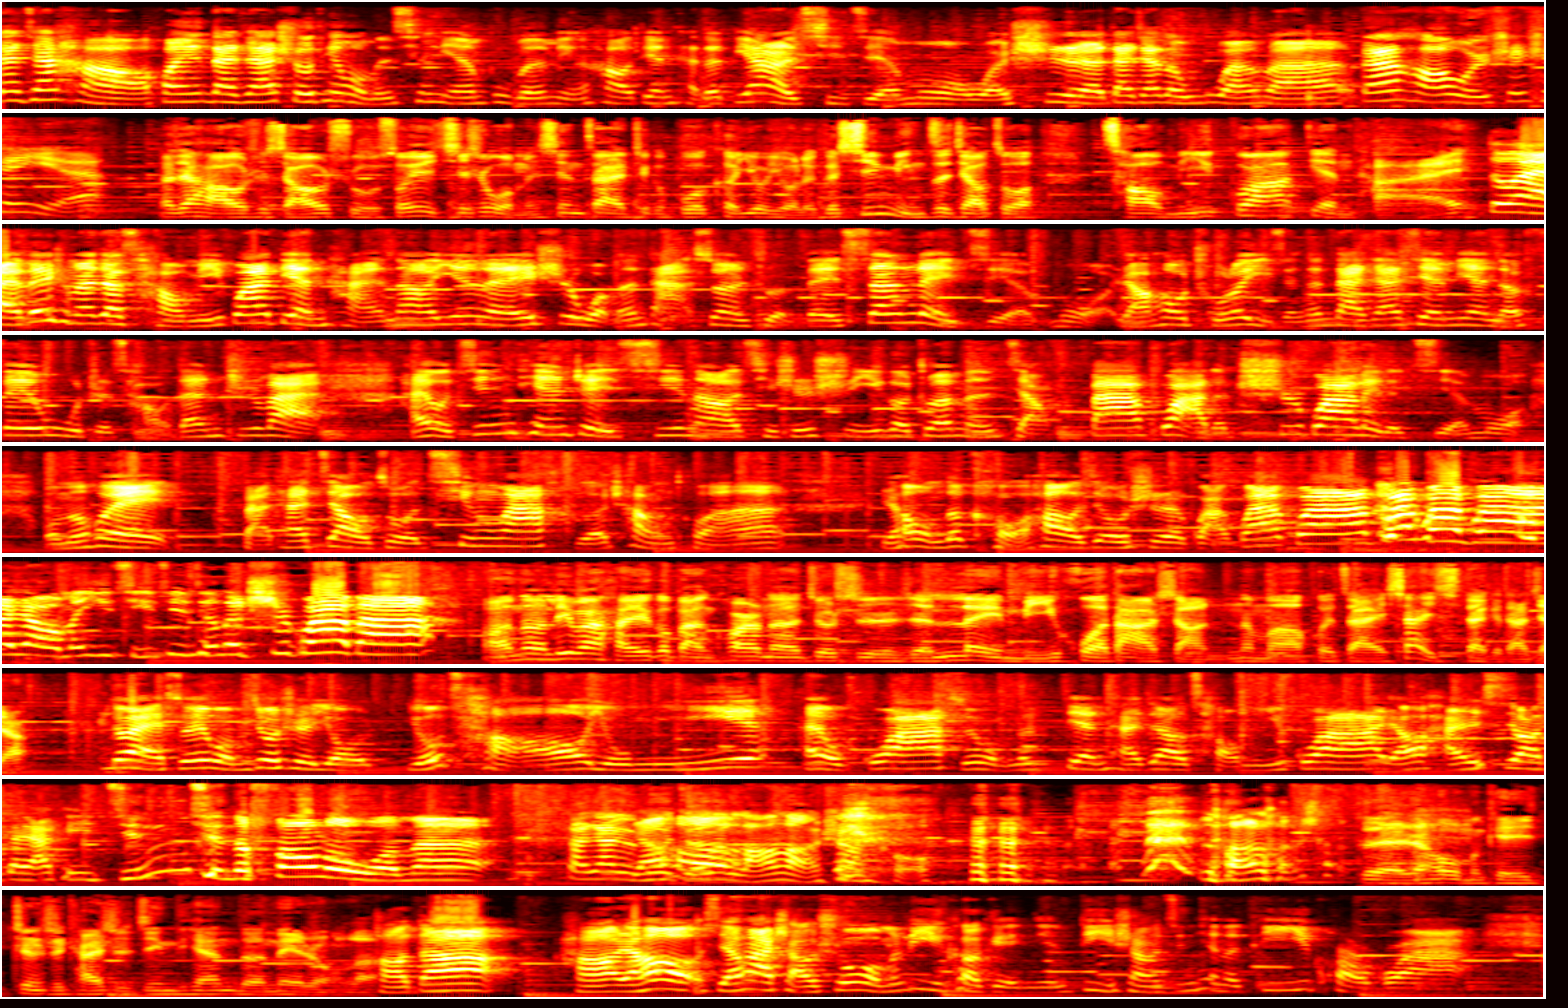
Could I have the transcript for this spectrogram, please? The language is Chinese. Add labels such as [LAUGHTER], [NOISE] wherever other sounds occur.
大家好，欢迎大家收听我们青年不文明号电台的第二期节目，我是大家的吴丸丸。大家好，我是深深野。大家好，我是小鼠。所以其实我们现在这个播客又有了个新名字，叫做草迷瓜电台。对，为什么要叫草迷瓜电台呢？因为是我们打算准备三类节目，然后除了已经跟大家见面的非物质草单之外，还有今天这期呢，其实是一个专门讲八卦的吃瓜类的节目，我们会把它叫做青蛙合唱团。然后我们的口号就是呱呱呱呱呱呱，让我们一起尽情的吃瓜吧。好，那另外还有一个板块呢，就是人类迷惑大赏，那么会在下一期带给大家。对，所以我们就是有有草有迷还有瓜，所以我们的电台叫草迷瓜。然后还是希望大家可以紧紧的 follow 我们。大家有没有觉得朗朗上口？[LAUGHS] 朗朗上口。对，然后我们可以正式开始今天的内容了。好的。好，然后闲话少说，我们立刻给您递上今天的第一块瓜，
